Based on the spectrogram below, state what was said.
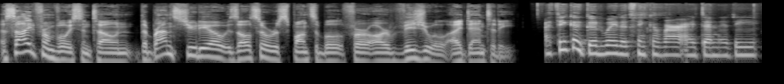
Aside from voice and tone, the brand studio is also responsible for our visual identity. I think a good way to think of our identity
